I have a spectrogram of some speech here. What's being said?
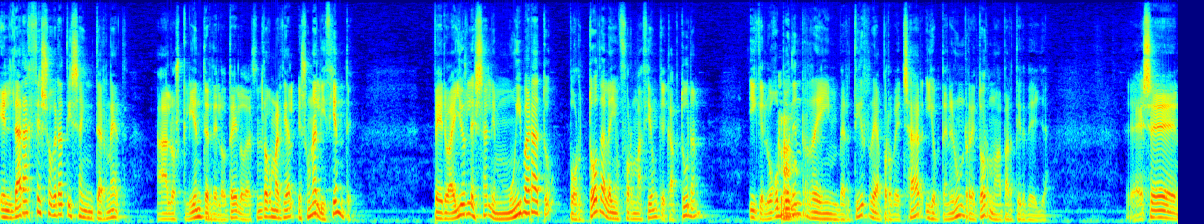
el dar acceso gratis a Internet a los clientes del hotel o del centro comercial es un aliciente. Pero a ellos les sale muy barato por toda la información que capturan y que luego Claro. pueden reinvertir, reaprovechar y obtener un retorno a partir de ella. Ese,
